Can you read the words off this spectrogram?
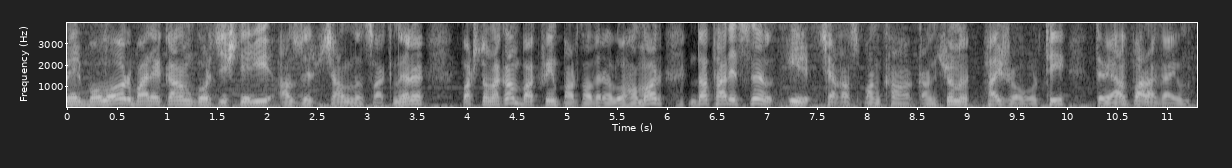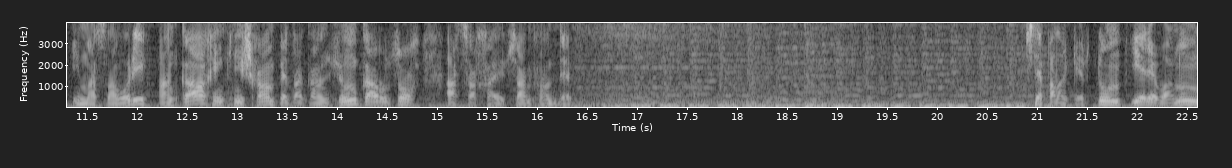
մեր բոլոր բարեկամ գործիչների ազդեցության լծակները պաշտոնական Բաքվին պարտադրելու համար դադարեցնել իր ցեղասպան քաղաքականությունը հայ ժողովրդի տվյալ պարագայում իմասնավորի անկախ ինքնիշխան պետականություն կառուցող Արցախայության հանդեպ Ստեփանակերտում, Երևանում,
